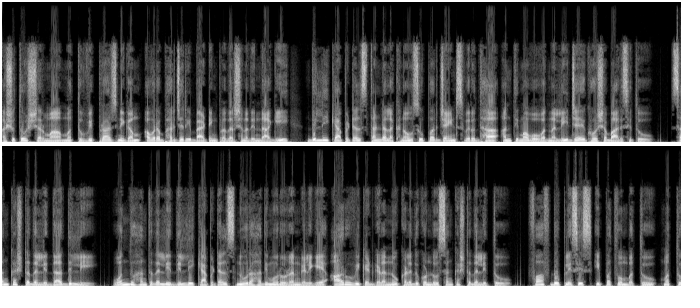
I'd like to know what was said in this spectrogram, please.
ಅಶುತೋಷ್ ಶರ್ಮಾ ಮತ್ತು ವಿಪ್ರಾಜ್ ನಿಗಮ್ ಅವರ ಭರ್ಜರಿ ಬ್ಯಾಟಿಂಗ್ ಪ್ರದರ್ಶನದಿಂದಾಗಿ ದಿಲ್ಲಿ ಕ್ಯಾಪಿಟಲ್ಸ್ ತಂಡ ಲಖನೌ ಸೂಪರ್ ಜೈಂಟ್ಸ್ ವಿರುದ್ಧ ಅಂತಿಮ ಓವರ್ನಲ್ಲಿ ಜಯಘೋಷ ಬಾರಿಸಿತು. ಸಂಕಷ್ಟದಲ್ಲಿದ್ದ ದಿಲ್ಲಿ ಒಂದು ಹಂತದಲ್ಲಿ ದಿಲ್ಲಿ ಕ್ಯಾಪಿಟಲ್ಸ್ ನೂರ ಹದಿಮೂರು ರನ್ಗಳಿಗೆ ಆರು ವಿಕೆಟ್ಗಳನ್ನು ಕಳೆದುಕೊಂಡು ಸಂಕಷ್ಟದಲ್ಲಿತ್ತು. ಫಾಫ್ ಡು ಪ್ಲೆಸಿಸ್ ಇಪ್ಪತ್ತೊಂಬತ್ತು ಮತ್ತು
